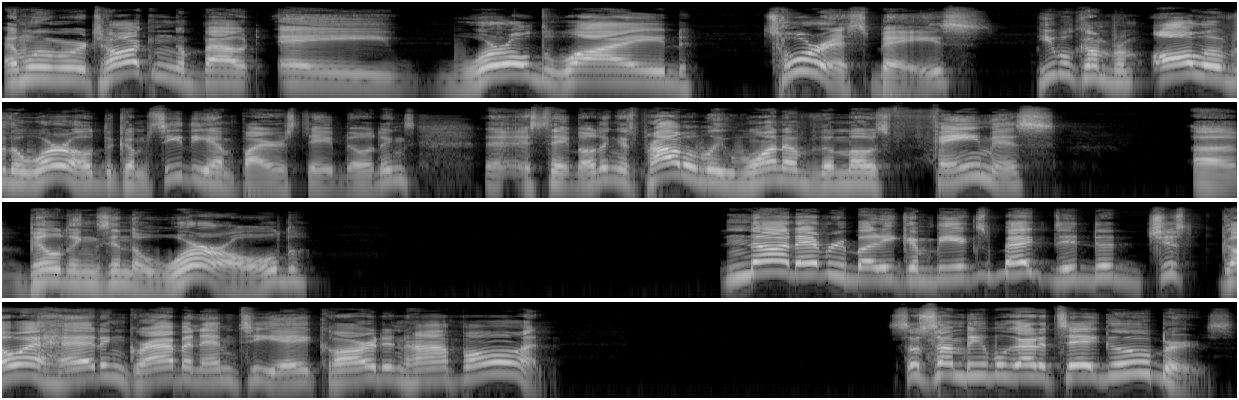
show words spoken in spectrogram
And when we're talking about a worldwide tourist base, people come from all over the world to come see the Empire State Buildings. The State Building is probably one of the most famous uh, buildings in the world. Not everybody can be expected to just go ahead and grab an MTA card and hop on. So some people got to take Ubers.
